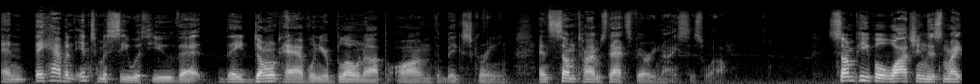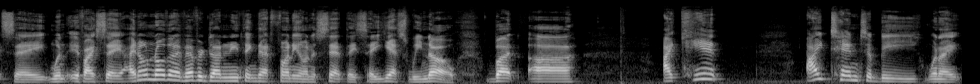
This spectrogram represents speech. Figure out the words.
and they have an intimacy with you that they don't have when you're blown up on the big screen. And sometimes that's very nice as well some people watching this might say, when if I say I don't know that I've ever done anything that funny on a set, they say yes, we know, but uh, I can't. I tend to be when I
